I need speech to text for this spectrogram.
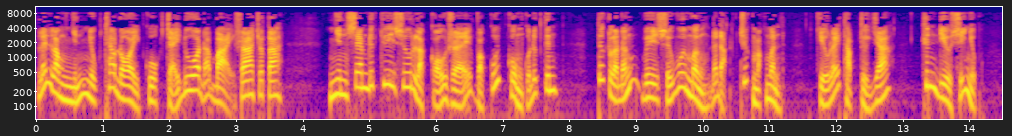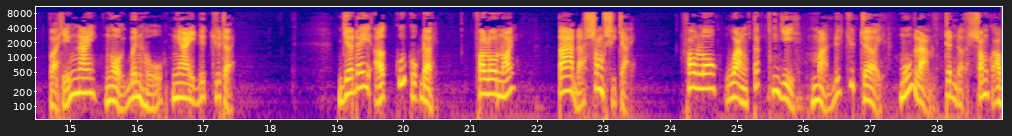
lấy lòng nhịn nhục theo đòi cuộc chạy đua đã bày ra cho ta. Nhìn xem Đức Chúa Giêsu là cội rễ và cuối cùng của đức tin, tức là đấng vì sự vui mừng đã đặt trước mặt mình, chịu lấy thập từ giá, khinh điều sỉ nhục, và hiện nay ngồi bên hữu ngay Đức Chúa Trời. Giờ đây ở cuối cuộc đời, Phaolô nói, ta đã xong sự chạy. Phaolô hoàn tất những gì mà Đức Chúa Trời muốn làm trên đời sống của ông.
